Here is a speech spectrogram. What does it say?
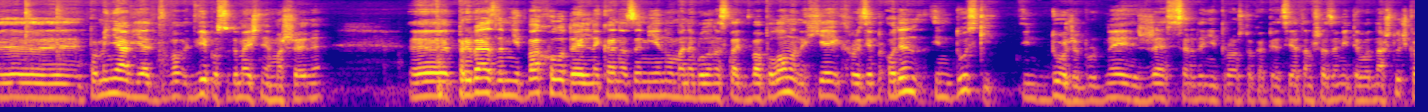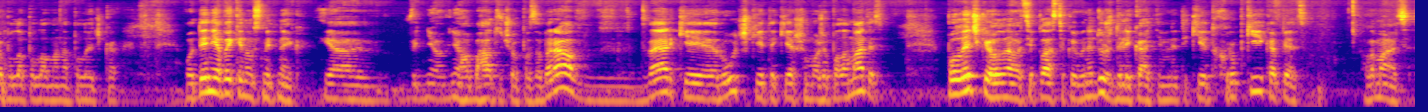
Е, поміняв я дві посудомичні машини. Е, привезли мені два холодильника на заміну. У мене було на складі два поломаних. Я їх розібрав. Один індуський, він дуже брудний, жесть всередині просто капець. Я там ще замітив, одна штучка була поломана поличка. Один я викинув смітник. Я від нього, в нього багато чого позабирав. Дверки, ручки, таке, що може поламатись. Полички, головне, оці пластикові, вони дуже делікатні, вони такі от хрупкі, капець, ламаються.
